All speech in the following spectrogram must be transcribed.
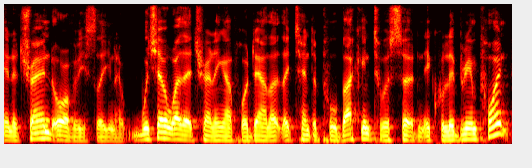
in a trend, or obviously, you know, whichever way they're trending up or down, they, they tend to pull back into a certain equilibrium point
